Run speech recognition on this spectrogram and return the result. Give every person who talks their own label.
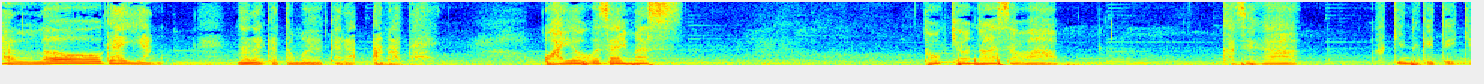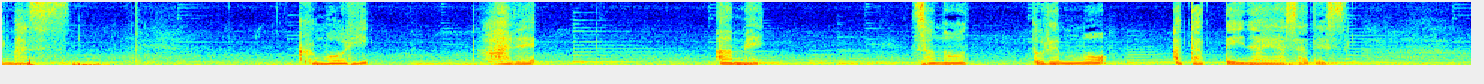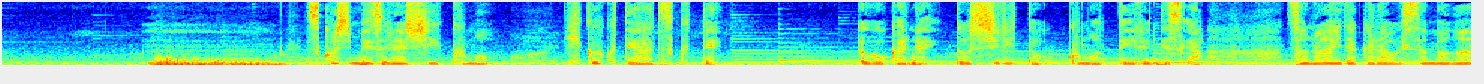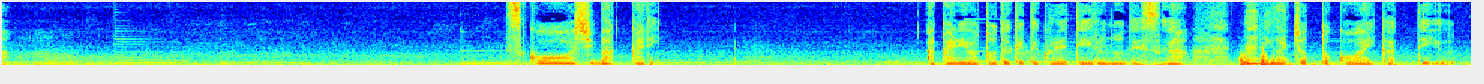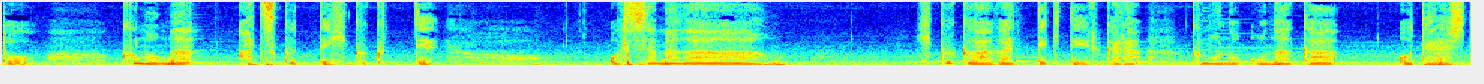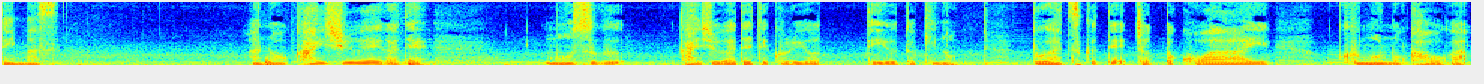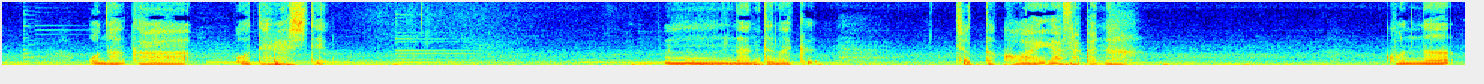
Speaker 1: ハローガイアン野中智代からあなたへ。おはようございます。東京の朝は風が吹き抜けていきます。曇り晴れ雨。そのどれも当たっていない朝です。うん少し珍しい雲。低くて暑くて動かないどっしりと曇っているんですがその間からお日様が少しばっかり明かりを届けてくれているのですが何がちょっと怖いかっていうと雲が厚くって低くってお日様が低く上がってきているから雲のお腹を照らしています。あの怪獣映画でもうすぐ怪獣が出てくるよっていう時の分厚くてちょっと怖い雲の顔がお腹を照らして。うーんなんとなくちょっと怖い朝かな。こんな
